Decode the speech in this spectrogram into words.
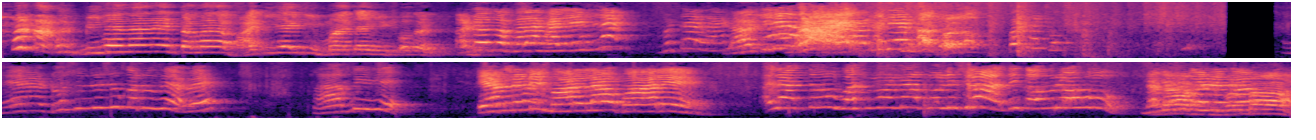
બીજાના ને તમારા ભાગી જાય છે માતાની છોકર. અડો તો ખરા ખાલી બટા લાવજી ને લાવજી ને બસ હે ડોશી ને શું કરવું છે હવે ભાભી છે એમને નહીં મારે લાવ મારે અલા તું બસમાં ના બોલી છો આધી કવરો હું નકર અલા, કોઈને વિરભણબા,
